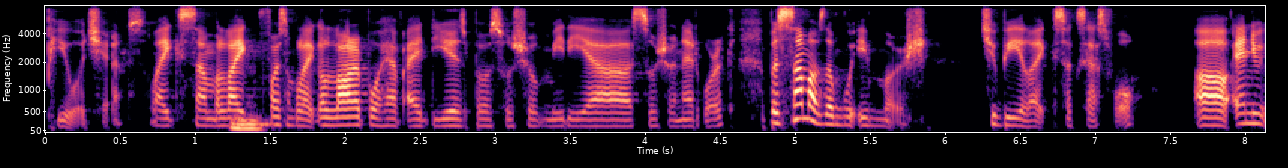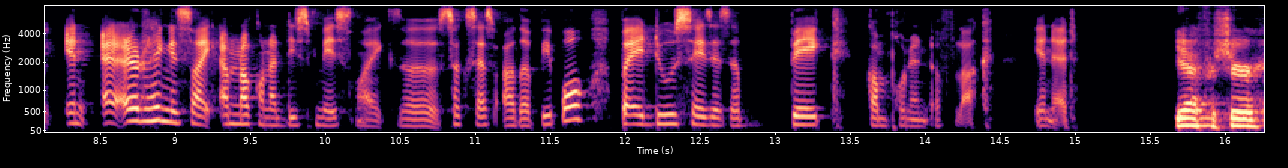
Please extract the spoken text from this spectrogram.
pure chance. Like some, like Mhm. for example, like a lot of people have ideas about social media, social network, but some of them will emerge to be like successful. Uh, and you, and everything is like I'm not gonna dismiss like the success of other people, but I do say there's a big component of luck in it. Yeah, for sure.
